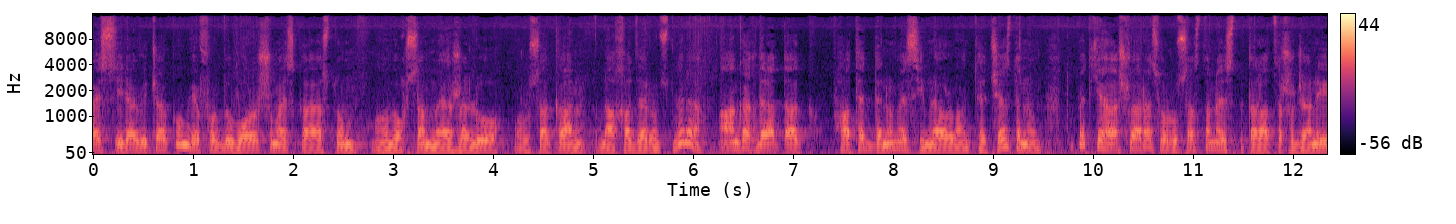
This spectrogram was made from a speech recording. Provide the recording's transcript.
այս իրավիճակում, երբ որ դու որոշում ես կայացնում ամբողջությամբ մերժելու ռուսական նախաձեռնությունները, անկախ դրա տակ փաթեթ դնում ես հիմնավորման թե չես դնում, դու պետք է հաշվի առած, որ Ռուսաստանը այս տարածաշրջանի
